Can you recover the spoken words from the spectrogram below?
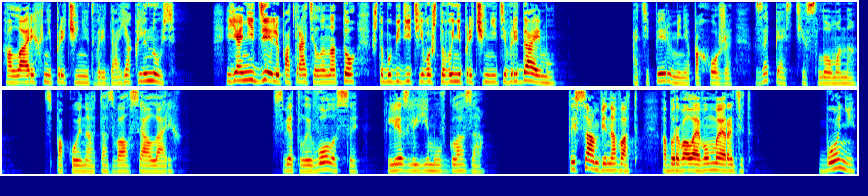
«Аларих не причинит вреда, я клянусь!» «Я неделю потратила на то, чтобы убедить его, что вы не причините вреда ему!» «А теперь у меня, похоже, запястье сломано», — спокойно отозвался Аларих. Светлые волосы лезли ему в глаза. «Ты сам виноват!» — оборвала его Мередит. Бонни,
